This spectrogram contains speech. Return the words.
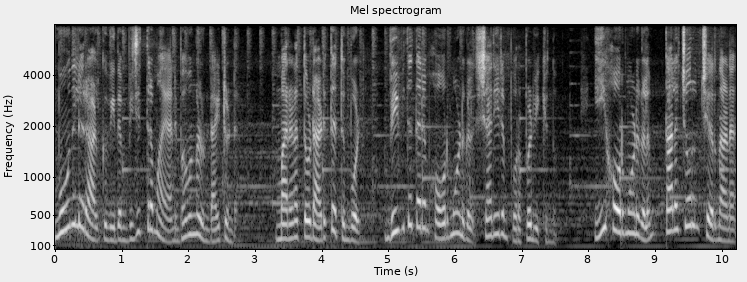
മൂന്നിലൊരാൾക്കു വീതം വിചിത്രമായ അനുഭവങ്ങൾ ഉണ്ടായിട്ടുണ്ട്. മരണത്തോട് അടുത്തെത്തുമ്പോൾ വിവിധ തരം ഹോർമോണുകൾ ശരീരം പുറപ്പെടുവിക്കുന്നു. ഈ ഹോർമോണുകളും തലച്ചോറും ചേർന്നാണ്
